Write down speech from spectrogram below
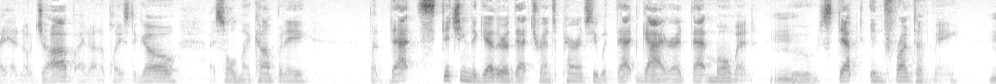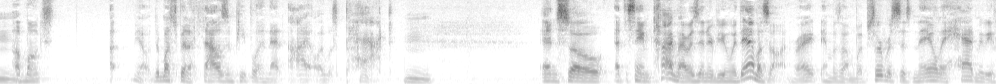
I had no job. I had no place to go. I sold my company. But that stitching together of that transparency with that guy right at that moment Mm. who stepped in front of me amongst, uh, you know, there must have been a thousand people in that aisle. It was packed. Mm. And so at the same time, I was interviewing with Amazon, right? Amazon Web Services, and they only had maybe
